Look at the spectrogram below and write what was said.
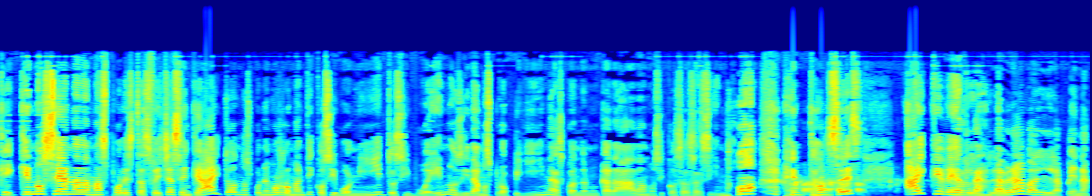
que, que no sea nada más por estas fechas en que, ay, todos nos ponemos románticos y bonitos y buenos y damos propinas cuando nunca dábamos y cosas así, ¿no? Entonces, hay que verla, la verdad vale la pena.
